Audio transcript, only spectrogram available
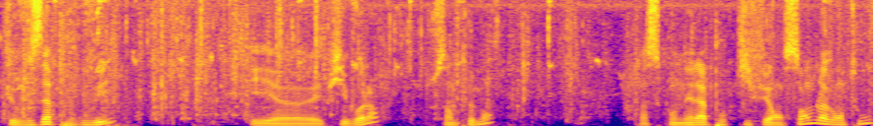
Que vous approuvez. Et, euh, et puis voilà, tout simplement. Parce qu'on est là pour kiffer ensemble avant tout.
